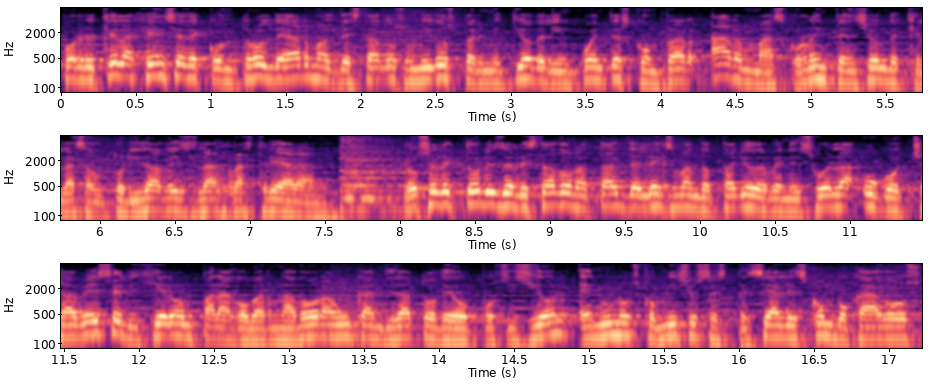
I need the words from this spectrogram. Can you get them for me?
por el que la Agencia de Control de Armas de Estados Unidos permitió a delincuentes comprar armas con la intención de que las autoridades las rastrearan. Los electores del estado natal del exmandatario de Venezuela, Hugo Chávez, eligieron para gobernador a un candidato de oposición en unos comicios especiales convocados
